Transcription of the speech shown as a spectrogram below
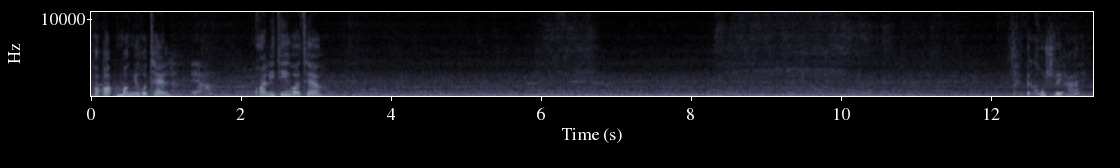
for mange hotell. Ja. Quality hotell. Det er koselig her.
